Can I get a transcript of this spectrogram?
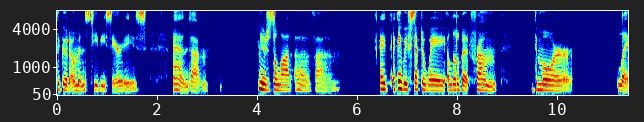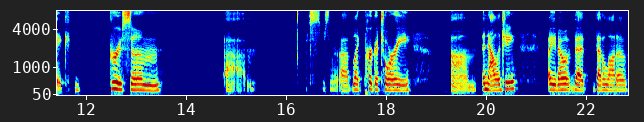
the Good Omens TV series, and um, you know, just a lot of. Um, I, I think we've stepped away a little bit from the more like gruesome um what's, what's the word uh, like purgatory um analogy uh, you know that that a lot of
